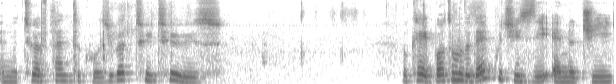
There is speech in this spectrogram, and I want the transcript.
And the Two of Pentacles, you got two twos. Okay, bottom of the deck, which is the energy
